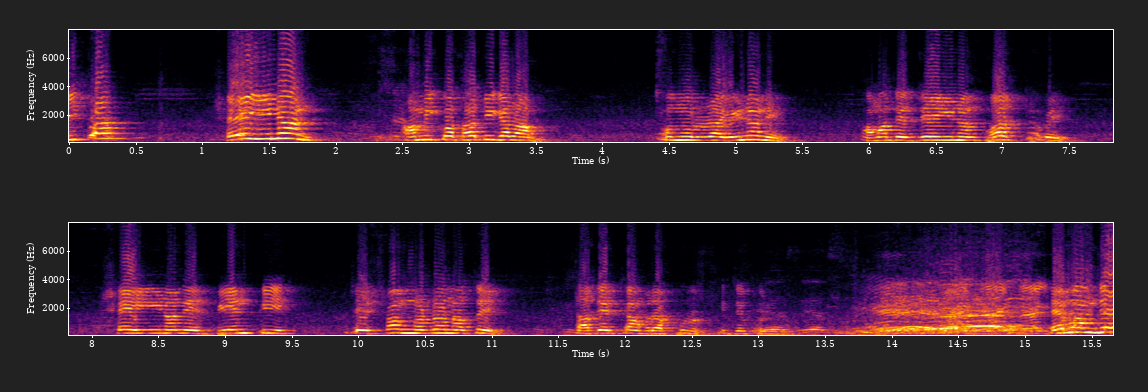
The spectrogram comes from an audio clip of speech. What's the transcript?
জিতা সেই ইনান, আমি কথা দিয়ে গেলাম। পনেরোটা ইউনিয়নে আমাদের যে ইউনিয়ন ফার্স্ট হবে সেই ইউনিয়নের বিএনপির যে সংগঠন আছে তাদেরকে আমরা পুরস্কৃত করব। এবং যে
